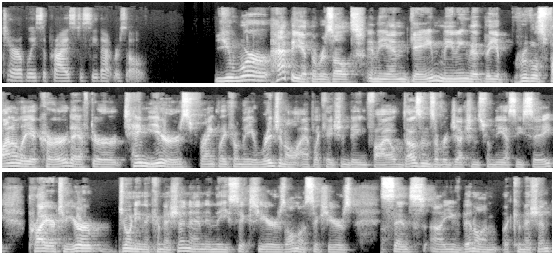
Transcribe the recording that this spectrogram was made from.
terribly surprised to see that result you were happy at the results in the end game, meaning that the approvals finally occurred after 10 years, frankly, from the original application being filed, dozens of rejections from the SEC prior to your joining the commission, and in the six years, almost six years since uh, you've been on the commission.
